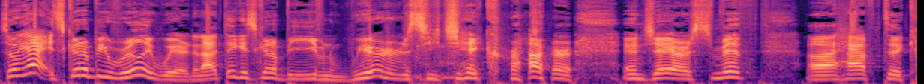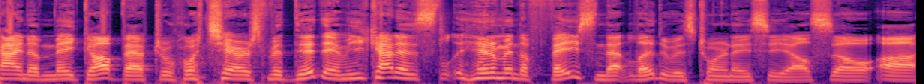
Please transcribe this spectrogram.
So yeah, it's going to be really weird, and I think it's going to be even weirder to see Jae Crowder and J.R. Smith uh, have to kind of make up after what J.R. Smith did to him. He kind of hit him in the face, and that led to his torn ACL. So. Uh,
